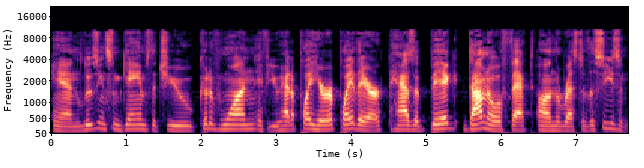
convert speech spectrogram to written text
and losing some games that you could have won if you had a play here or play there has a big domino effect on the rest of the season.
